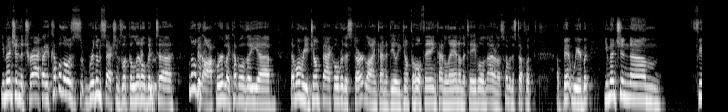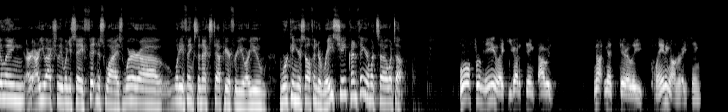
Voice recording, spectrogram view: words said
you mentioned the track. Like a couple of those rhythm sections looked a little bit uh, a little bit awkward. Like a couple of the uh, that one where you jump back over the start line kind of deal. You jump the whole thing, kind of land on the table, and I don't know. Some of the stuff looked a bit weird. But you mentioned um, feeling. Are, are, you actually when you say fitness wise? Where uh, what do you think's the next step here for you? Are you working yourself into race shape kind of thing, or what's uh, what's up? Well, for me, like you got to think, I was not necessarily planning on racing.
